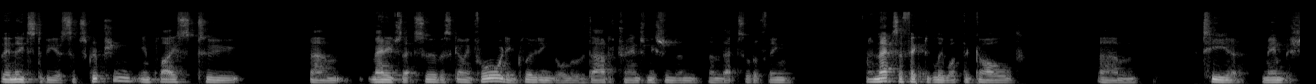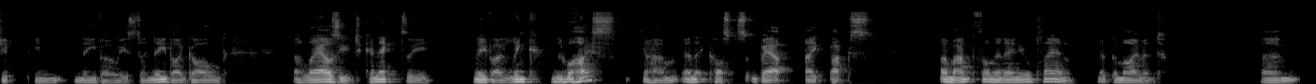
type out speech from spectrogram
there needs to be a subscription in place to um, manage that service going forward, including all of the data transmission and, and that sort of thing. And that's effectively what the gold um, tier membership in Nebo is. So Nebo Gold allows you to connect the Nebo Link device, um, and it costs about eight bucks a month on an annual plan at the moment. Um,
